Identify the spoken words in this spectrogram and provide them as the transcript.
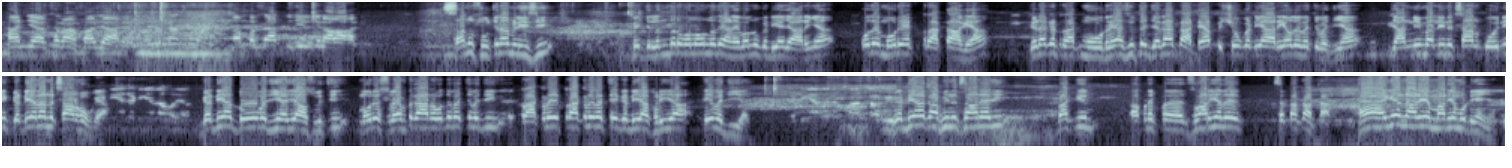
ਹਾਂਜੀ ਅਰਸਰਾਂ ਸਾਹਿਬ ਜਾ ਰਹੇ ਅੰਮ੍ਰਿਤਸਰ। ਤਹਿਸੀਲ ਦੇ ਨਾਲਾ ਸਾਡੀ ਸਾਨੂੰ ਸੂਚਨਾ ਮਿਲੀ ਸੀ ਕਿ ਜਲੰਧਰ ਵੱਲੋਂ ਲੁਧਿਆਣੇ ਵੱਲ ਗੱਡੀਆਂ ਜਾ ਰਹੀਆਂ ਉਹਦੇ ਮੋਹਰੇ ਇੱਕ ਟਰੱਕ ਆ ਗਿਆ। ਜਿਹੜਾ ਕਿ ਟਰੱਕ ਮੋੜ ਰਿਹਾ ਸੀ ਉੱਤੇ ਜਗ੍ਹਾ ਘਾਟਿਆ ਪਿੱਛੋਂ ਗੱਡੀਆਂ ਆ ਰਹੀਆਂ ਉਹਦੇ ਵਿੱਚ ਵੱਜੀਆਂ। ਜਾਨੀ ਮਾਲੀ ਨੁਕਸਾਨ ਕੋਈ ਨਹੀਂ ਗੱਡੀਆਂ ਦਾ ਨੁਕਸਾਨ ਹੋ ਗਿਆ। ਗੱਡੀਆਂ ਦਾ ਵੱਜੀਆਂ ਜੀ ਆਪਸ ਵਿੱਚ ਹੀ। ਮੋਹਰੇ ਸਵਿਫਟ ਕਾਰ ਉਹਦੇ ਵਿੱਚ ਵੱਜੀ ਟਰੱਕ ਦੇ ਟਰੱਕ ਦੇ ਵਿੱਚ ਇਹ ਗੱਡੀ ਆ ਖੜੀ ਆ ਇਹ ਵੱਜੀ ਆ। ਗੱਡੀਆਂ ਦਾ ਨੁਕਸਾਨ ਕਾਫੀ ਗੱਡੀਆਂ ਦਾ ਕਾਫੀ ਨੁਕਸਾਨ ਹੈ ਜੀ। ਬਾਕੀ ਆਪਣੇ ਸਵਾਰੀਆਂ ਦੇ ਸੱਟਾਂ ਘੱਟ ਆ। ਹੈ ਹੈਗੀਆਂ ਨਾਲੀਆਂ ਮਾੜੀਆਂ ਮੋਟੀਆਂ ਆ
